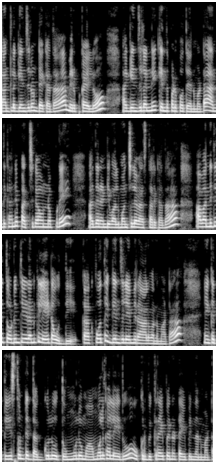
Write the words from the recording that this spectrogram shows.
దాంట్లో గింజలు ఉంటాయి కదా మిరపకాయలో ఆ గింజలన్నీ కింద పడిపోతాయి అనమాట అందుకని పచ్చిగా ఉన్నప్పుడే అదేనండి వాళ్ళు మంచులో వేస్తారు కదా అవన్నీ తొడిని తీయడానికి లేట్ అవుద్ది. కాకపోతే గింజలు ఏమి రాలవన్నమాట. ఇంకా తీస్తుంటే దగ్గులు తుమ్ములు మామూలుగా లేదు ఉక్కురు బిక్కరు అయిపోయినట్టు అయిపోయిందనమాట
